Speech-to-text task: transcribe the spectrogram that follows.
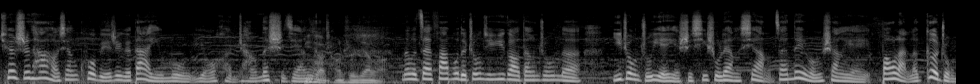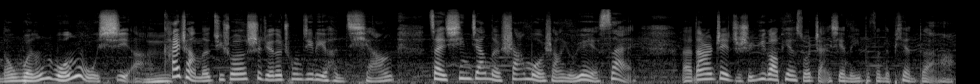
确实，他好像阔别这个大荧幕有很长的时间了比较。长时间了。那么在发布的终极预告当中呢，一众主演也是悉数亮相，在内容上也包揽了各种的文文武戏啊。嗯开场呢，据说视觉的冲击力很强，在新疆的沙漠上有越野赛。呃，当然这只是预告片所展现的一部分的片段啊。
